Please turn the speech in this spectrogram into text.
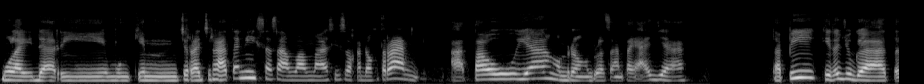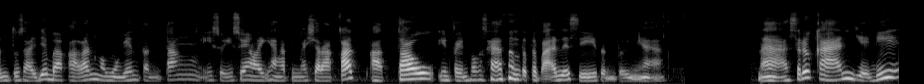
Mulai dari mungkin curhat-curhatan nih sesama mahasiswa kedokteran, atau ya ngobrol-ngobrol santai aja. Tapi kita juga tentu saja bakalan ngomongin tentang isu-isu yang lagi hangat di masyarakat atau info-info kesehatan tetap ada sih tentunya. Nah, seru kan? Jadi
